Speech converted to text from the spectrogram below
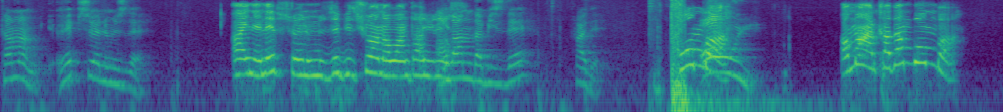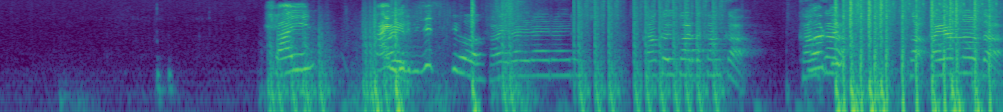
Tamam. Hepsi önümüzde. Aynen hepsi önümüzde. Biz şu an avantajlıyız. Alan da bizde. Hadi. Bomba. Oy. Ama arkadan bomba. Şahin. Hayır. biri bize sıkıyor. Hayır hayır hayır hayır. hayır. Kanka yukarıda kanka. Kanka. Gördüm. Kayanın orada.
